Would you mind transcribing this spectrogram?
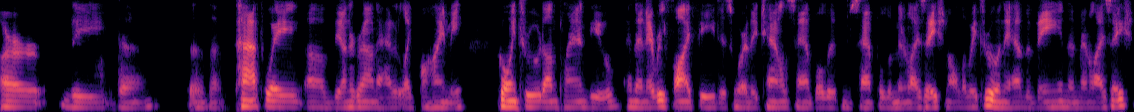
are the the the, the pathway of the underground. I had it like behind me, going through it on plan view, and then every five feet is where they channel sampled it and sampled the mineralization all the way through, and they have the vein and mineralization.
